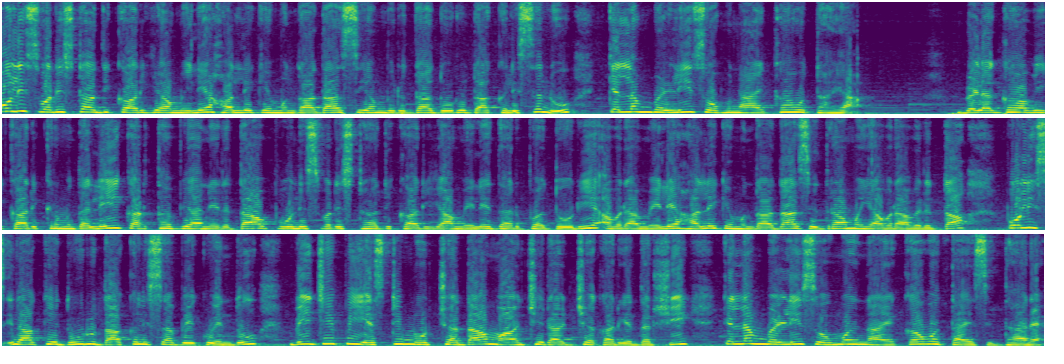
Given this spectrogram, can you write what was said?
ಪೊಲೀಸ್ ವರಿಷ್ಠಾಧಿಕಾರಿಯ ಮೇಲೆ ಹಲ್ಲೆಗೆ ಮುಂದಾದ ಸಿಎಂ ವಿರುದ್ಧ ದೂರು ದಾಖಲಿಸಲು ಕೆಲ್ಲಂಬಳ್ಳಿ ಸೋಮನಾಯಕ ಒತ್ತಾಯ. ಬೆಳಗಾವಿ ಕಾರ್ಯಕ್ರಮದಲ್ಲಿ ಕರ್ತವ್ಯ ನಿರತ ಪೊಲೀಸ್ ವರಿಷ್ಠಾಧಿಕಾರಿಯ ಮೇಲೆ ದರ್ಪ ತೋರಿ ಅವರ ಮೇಲೆ ಹಲ್ಲೆಗೆ ಮುಂದಾದ ಸಿದ್ದರಾಮಯ್ಯ ಅವರ ವಿರುದ್ಧ ಪೊಲೀಸ್ ಇಲಾಖೆ ದೂರು ದಾಖಲಿಸಬೇಕು ಎಂದು ಬಿಜೆಪಿ ಎಸ್ಟಿ ಮೋರ್ಚಾದ ಮಾಜಿ ರಾಜ್ಯ ಕಾರ್ಯದರ್ಶಿ ಕೆಲ್ಲಂಬಳ್ಳಿ ಸೋಮನಾಯಕ ಒತ್ತಾಯಿಸಿದ್ದಾರೆ.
